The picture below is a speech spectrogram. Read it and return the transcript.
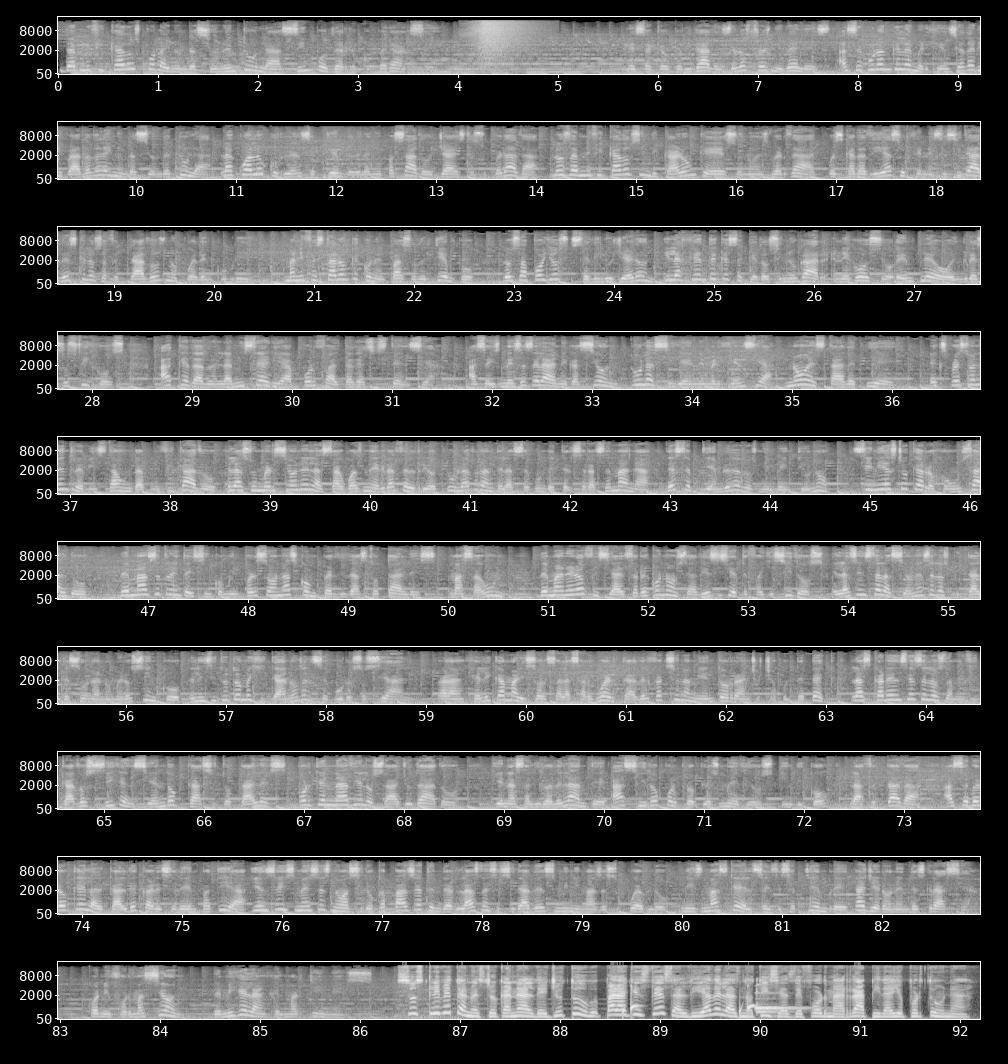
damnificados por la inundación en Tula sin poder recuperarse pese a que autoridades de los tres niveles aseguran que la emergencia derivada de la inundación de Tula, la cual ocurrió en septiembre del año pasado, ya está superada, los damnificados indicaron que eso no es verdad, pues cada día surgen necesidades que los afectados no pueden cubrir. Manifestaron que con el paso del tiempo, los apoyos se diluyeron y la gente que se quedó sin hogar, negocio, empleo o ingresos fijos ha quedado en la miseria por falta de asistencia. A seis meses de la anegación, Tula sigue en emergencia, no está de pie. Expresó en entrevista a un damnificado de la sumersión en las aguas negras del río Tula durante la segunda y tercera semana de septiembre de 2021, siniestro que arrojó un saldo de más de 35 mil personas con pérdidas totales. Más aún, de manera oficial se reconoce a 17 fallecidos en las instalaciones del Hospital de Zona número 5 del Instituto Mexicano del Seguro Social. Para Angélica Marisol Salazar Huerta del fraccionamiento Rancho Chapultepec, las carencias de los damnificados siguen siendo casi totales, porque nadie los ha ayudado quien ha salido adelante ha sido por propios medios, indicó. La afectada aseveró que el alcalde carece de empatía y en seis meses no ha sido capaz de atender las necesidades mínimas de su pueblo, mismas que el 6 de septiembre cayeron en desgracia. Con información de Miguel Ángel Martínez. Suscríbete a nuestro canal de YouTube para que estés al día de las noticias de forma rápida y oportuna.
